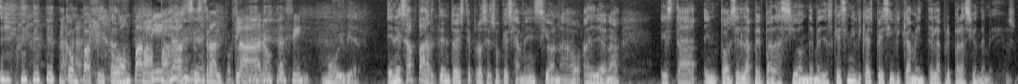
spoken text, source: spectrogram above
Con papitas. Con, papa ancestral, por favor. Claro que sí. Muy bien. En esa parte, en todo este proceso que se ha mencionado, Adriana, está entonces la preparación de medios. ¿Qué significa específicamente la preparación de medios?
